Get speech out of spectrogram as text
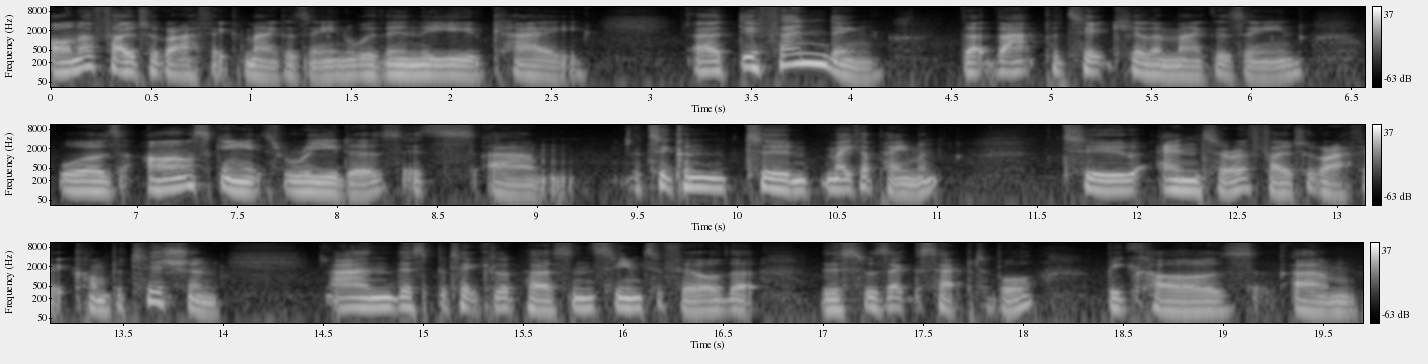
on a photographic magazine within the UK uh, defending that that particular magazine was asking its readers its um, to con- to make a payment to enter a photographic competition. And this particular person seemed to feel that this was acceptable because um,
